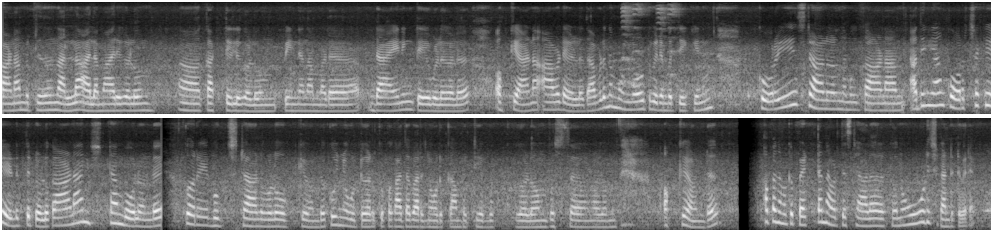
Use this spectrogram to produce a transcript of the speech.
കാണാൻ പറ്റുന്നത് നല്ല അലമാരികളും കട്ടിലുകളും പിന്നെ നമ്മുടെ ഡൈനിങ് ടേബിളുകൾ ഒക്കെയാണ് അവിടെ ഉള്ളത്. അവിടെ നിന്ന് മുന്നോട്ട് വരുമ്പോഴത്തേക്കിനും കുറേ സ്റ്റാളുകൾ നമുക്ക് കാണാം. അത് ഞാൻ കുറച്ചൊക്കെ എടുത്തിട്ടുള്ളൂ. കാണാൻ ഇഷ്ടം പോലെ ഉണ്ട്. കുറേ ബുക്ക് സ്റ്റാളുകളും ഒക്കെ ഉണ്ട്. കുഞ്ഞു കുട്ടികൾക്ക് ഇപ്പോൾ കഥ പറഞ്ഞു കൊടുക്കാൻ പറ്റിയ ബുക്കുകളും പുസ്തകങ്ങളും ഒക്കെ ഉണ്ട്. അപ്പോൾ നമുക്ക് പെട്ടെന്ന് അവിടുത്തെ സ്റ്റാളുകളൊക്കെ ഒന്ന് ഓടിച്ച് കണ്ടിട്ട് വരാം.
